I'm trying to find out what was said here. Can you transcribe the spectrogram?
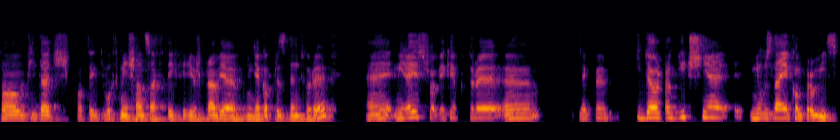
to widać po tych dwóch miesiącach, w tej chwili już prawie jego prezydentury. E, Milei jest człowiekiem, który e, jakby ideologicznie nie uznaje kompromisu.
